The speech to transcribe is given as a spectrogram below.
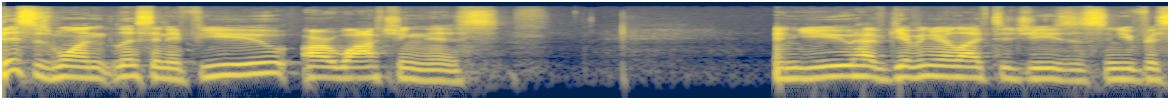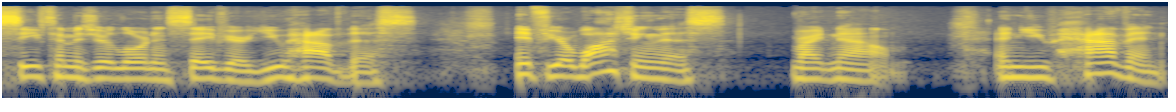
This is one, listen, if you are watching this and you have given your life to Jesus and you've received him as your Lord and Savior, you have this. If you're watching this right now and you haven't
